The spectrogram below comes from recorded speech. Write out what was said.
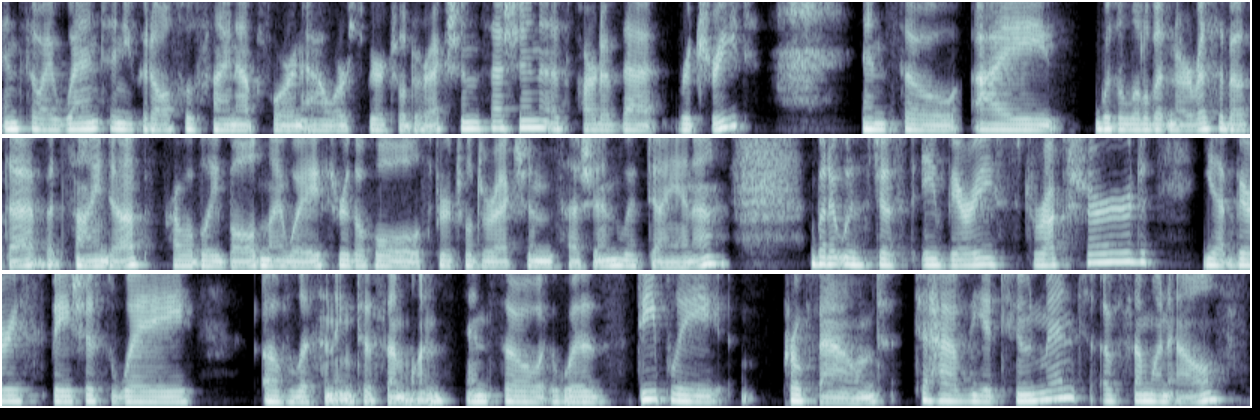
And so I went and you could also sign up for an hour spiritual direction session as part of that retreat. And so I was a little bit nervous about that, but signed up, probably bawled my way through the whole spiritual direction session with Diana. But it was just a very structured, yet very spacious way of listening to someone. And so it was deeply profound to have the attunement of someone else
